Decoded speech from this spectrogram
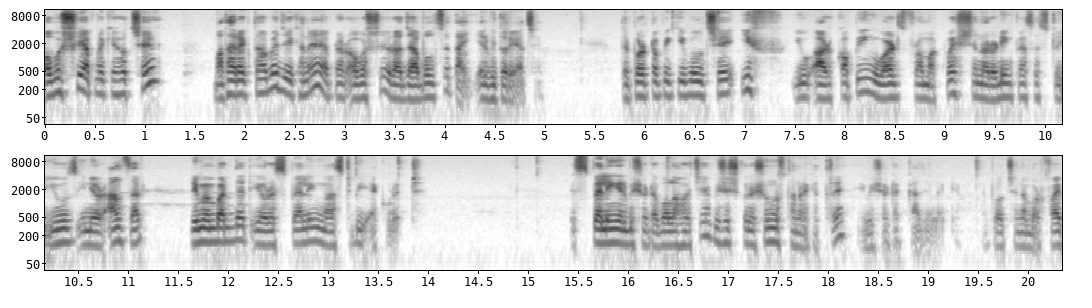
অবশ্যই আপনাকে হচ্ছে মাথায় রাখতে হবে যে এখানে আপনার অবশ্যই ওরা যা বলছে তাই এর ভিতরে আছে। তারপর টপিক কি বলছে? If you are copying words from a question or reading passage to use in your answer remember that your spelling must be accurate spelling এর বিষয়টা বলা হয়েছে বিশেষ করে শূন্যস্থানের ক্ষেত্রে এই বিষয়টা কাজে লাগে। তারপর হচ্ছে নাম্বার ফাইভ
